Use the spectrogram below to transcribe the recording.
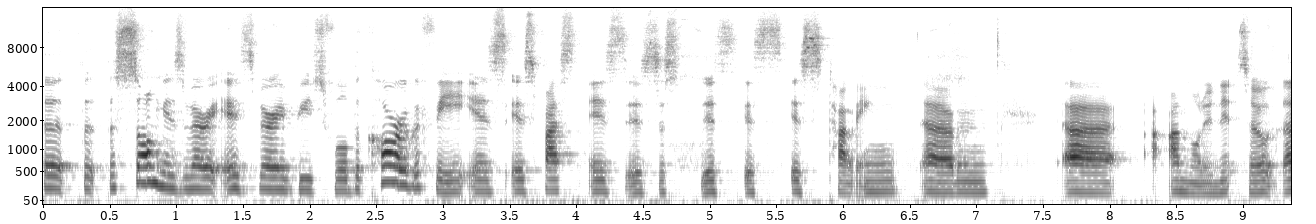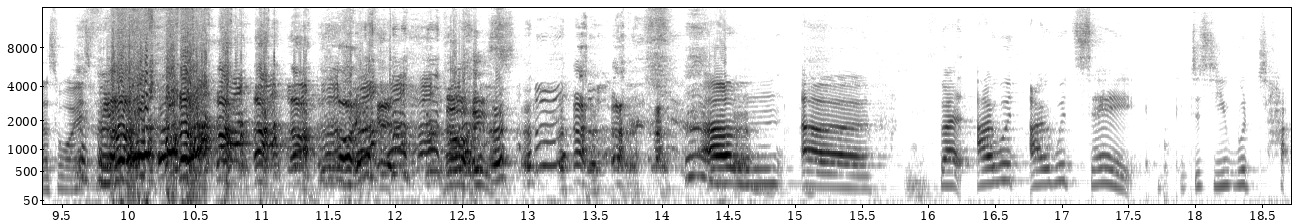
the, the, the song is very is very beautiful. The choreography is is fast is is just is is, is stunning. Um, uh, I'm not in it, so that's why. It's um, uh, but I would I would say just you would ha-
